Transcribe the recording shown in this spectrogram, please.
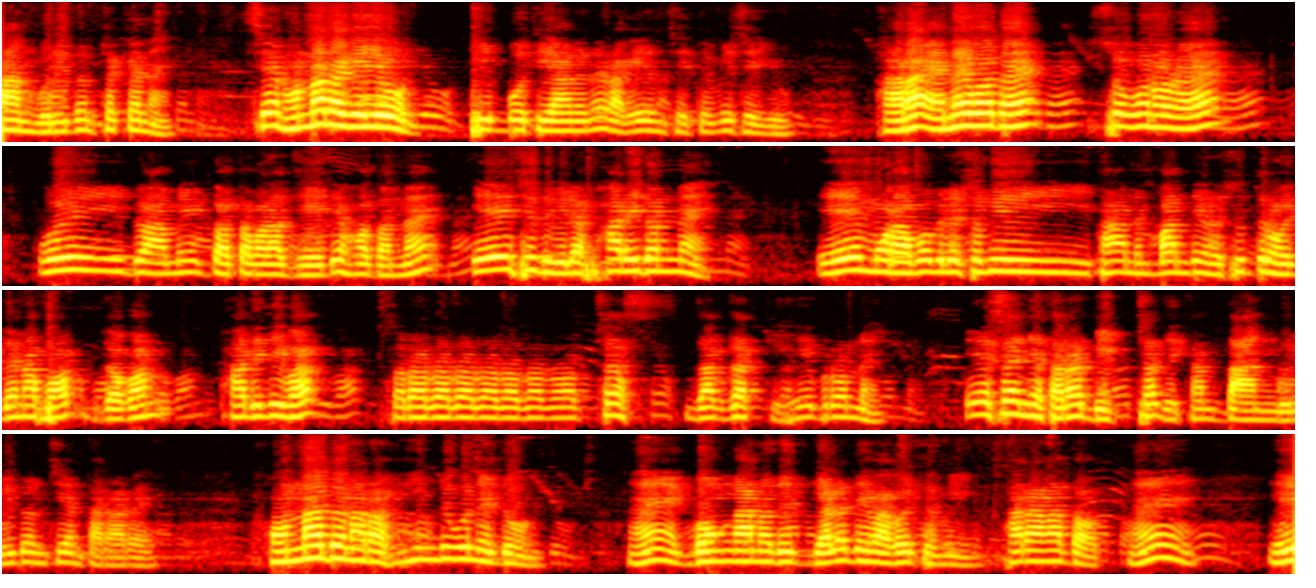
দান করি দন কেন সে হন্নার আগে ইউন তিব্বতী আনের আগে ইউন সে তুমি সেই তারা এনে বাদে সগনরে ওই তো আমি গতবার যে যে হতন না এই শুধু বিলে ফাড়ি দন না এ মরাবো বিলে সবই থান বান্ধি সূত্র হইতে না পর যখন ফাড়ি দিবা সর শেষ জাক জাক কি হেব্রন নাই এসে তারা বিচ্ছা যেখান দান করি দন চেন তারারে হন্না দন আর হিন্দু গুনে দন হ্যাঁ গঙ্গা নদীত গেলে দেবা কই তুমি সারা না দত হ্যাঁ এ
